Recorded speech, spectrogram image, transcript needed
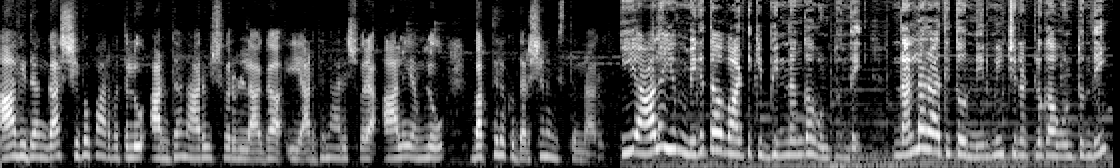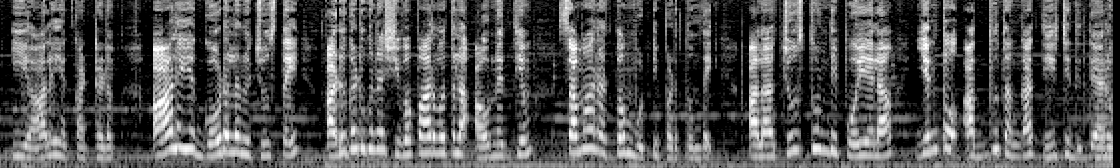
ఆ విధంగా శివపార్వతులు అర్ధనారీశ్వరుల్లాగా ఈ అర్ధనారీశ్వర ఆలయంలో భక్తులకు దర్శనమిస్తున్నారు. ఈ ఆలయం మిగతా వాటికి భిన్నంగా ఉంటుంది. నల్లరాతితో నిర్మించినట్లుగా ఉంటుంది ఈ ఆలయ కట్టడం. ఆలయ గోడలను చూస్తే అడుగడుగున శివపార్వతుల ఔన్నత్యం సమానత్వం ఉట్టిపడుతుంది. అలా చూస్తుండిపోయేలా ఎంతో అద్భుతంగా తీర్చిదిద్దారు.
